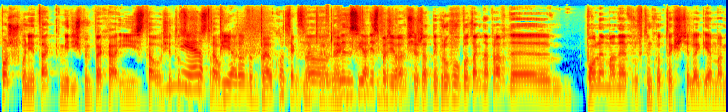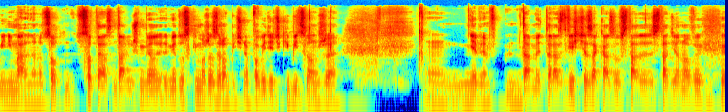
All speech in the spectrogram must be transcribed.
poszło nie tak, mieliśmy pecha i stało się to, co nie, się no to stało. PR-owy bełkot jak zwykle No, w Legii. więc ja nie Taki spodziewam się żadnych ruchów, bo tak naprawdę pole manewru w tym kontekście Legia ma minimalne. No co, co teraz Dariusz Mio- Mioduski może zrobić? No powiedzieć kibicom, że nie wiem, damy teraz 200 zakazów sta- stadionowych, y,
